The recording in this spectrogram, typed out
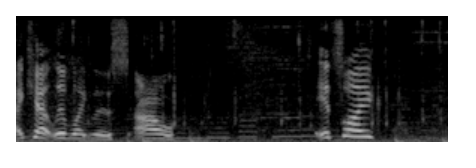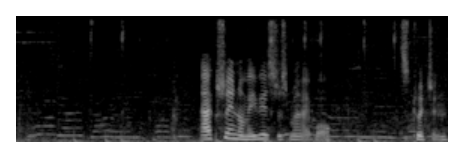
I can't live like this. Ow. It's like. Actually, no, maybe it's just my eyeball. It's twitching.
